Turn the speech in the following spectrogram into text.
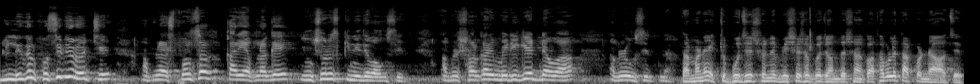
লিগাল প্রসিডিওর হচ্ছে আপনার স্পন্সরকারী আপনাকে ইন্স্যুরেন্স কিনে দেওয়া উচিত। আপনার সরকারি মেডিকেট নেওয়া আপনার উচিত না। তার মানে একটু বুঝে শুনে বিশেষজ্ঞ জনদের সঙ্গে কথা বলে তারপর নেওয়া উচিত।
